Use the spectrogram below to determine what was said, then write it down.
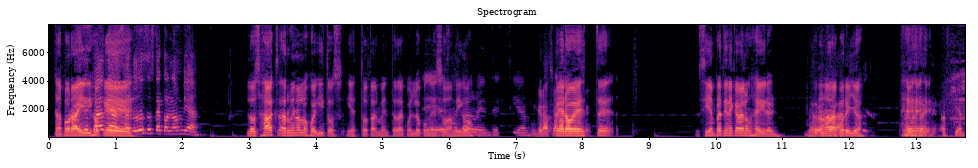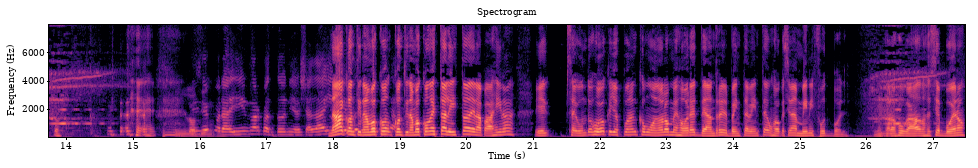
Está por ahí, ¿Qué dijo que... Saludos hasta Colombia. los hacks arruinan los jueguitos. Y es totalmente de acuerdo con Es eso, amigo. totalmente cierto. Gracias Pero este. Siempre tiene que haber un hater. De Pero verdad, nada, Corillo. de verdad que lo siento. Sí, lo Dice siento. por ahí Marco Antonio Shaddai. Nada, continuamos no con, continuamos con esta lista de la página. Y el segundo juego que ellos ponen como uno de los mejores de Android del 2020 es un juego que se llama Mini Football. Nunca lo he jugado, no sé si es bueno,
